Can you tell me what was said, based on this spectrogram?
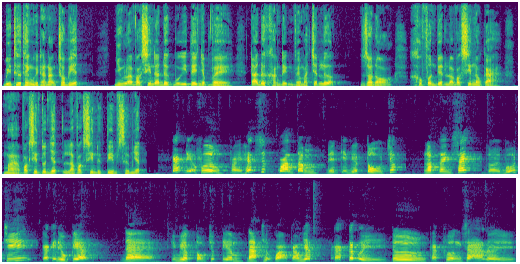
Bí thư Thành ủy Đà Nẵng cho biết, những loại vaccine đã được Bộ Y tế nhập về đã được khẳng định về mặt chất lượng. Do đó, không phân biệt loại vaccine nào cả, mà vaccine tốt nhất là vaccine được tiêm sớm nhất. Các địa phương phải hết sức quan tâm đến cái việc tổ chức lập danh sách rồi bố trí các cái điều kiện để cái việc tổ chức tiêm đạt hiệu quả cao nhất các cấp ủy từ các phường xã rồi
